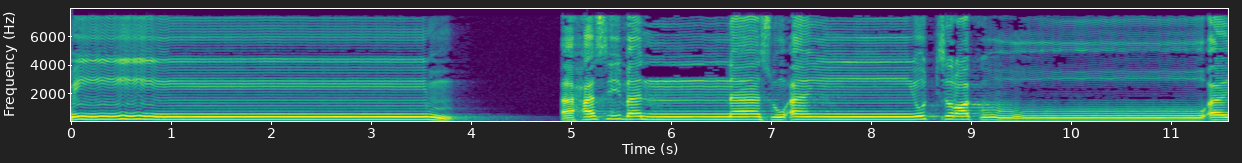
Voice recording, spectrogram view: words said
ميم احسب الناس ان يتركوا ان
